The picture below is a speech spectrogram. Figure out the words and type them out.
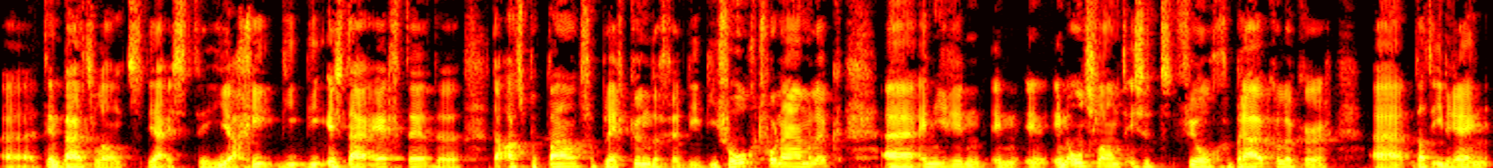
het in het buitenland, ja, is de hiërarchie, die, die is daar echt. Hè, de, de arts bepaalt, verpleegkundige, die, die volgt voornamelijk. Uh, en hier in, in, in ons land is het veel gebruikelijker dat iedereen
